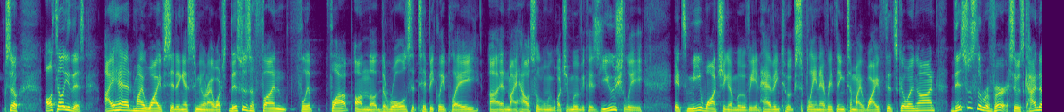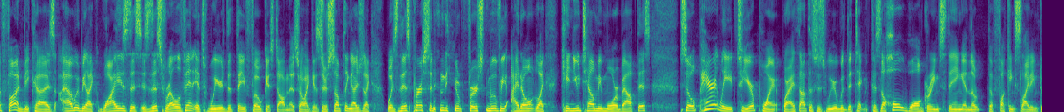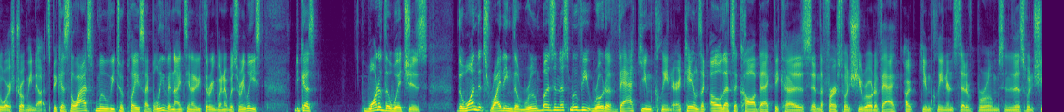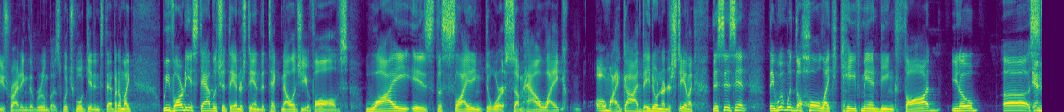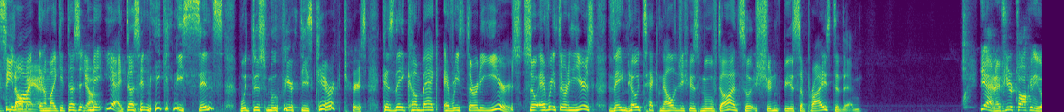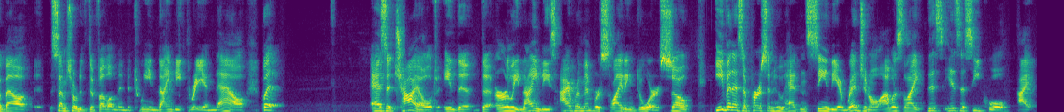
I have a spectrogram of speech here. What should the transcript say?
So I'll tell you this: I had my wife sitting next to me when I watched. This was a fun flip flop on the the roles that typically play uh, in my household when we watch a movie. Because usually it's me watching a movie and having to explain everything to my wife that's going on. This was the reverse. It was kind of fun because I would be like, "Why is this? Is this relevant? It's weird that they focused on this." Or like, "Is there something I should like? Was this person in the first movie? I don't like. Can you tell me more about this?" So apparently, to your point, where I thought this was weird with the tech, because the whole Walgreens thing and the the fucking sliding doors drove me nuts. Because the last movie took place, I believe, in 1993 when it was released. Because one of the witches, the one that's riding the Roombas in this movie, rode a vacuum cleaner. And Caitlin's like, oh, that's a callback because in the first one, she rode a vacuum cleaner instead of brooms. And this one, she's riding the Roombas, which we'll get into that. But I'm like, we've already established that they understand that technology evolves. Why is the sliding door somehow like, oh my God, they don't understand? Like, this isn't, they went with the whole like caveman being thawed, you know, uh Encino plot, Man. and I'm like, it doesn't Yeah. make yeah, it doesn't make any sense with this movie or these characters because they come back every 30 years. So every 30 years, they know technology has moved on, so it shouldn't be a surprise to them. Yeah, and if you're talking about some sort of development between 93 and now, but as a child in the, the early 90s, I remember sliding doors. So even as a person who hadn't seen the original, I was like, this is a sequel. I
